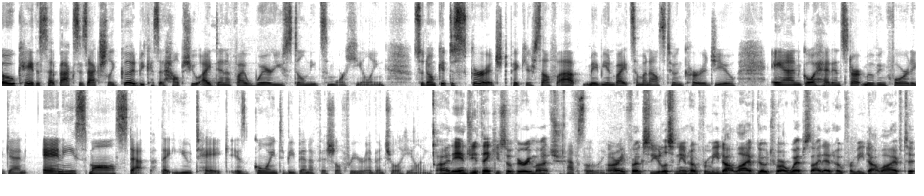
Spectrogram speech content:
okay. The setbacks is actually good because it helps you identify where you still need some more healing. So don't get discouraged. Pick yourself up. Maybe invite someone else to encourage you and go ahead and start moving forward again. Any small step that you take is going to be beneficial for your eventual healing. All right, Angie, thank you so very much. Absolutely. All right, folks. So you're listening at hopeforme.live. Go to our website at hopeforme.live to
